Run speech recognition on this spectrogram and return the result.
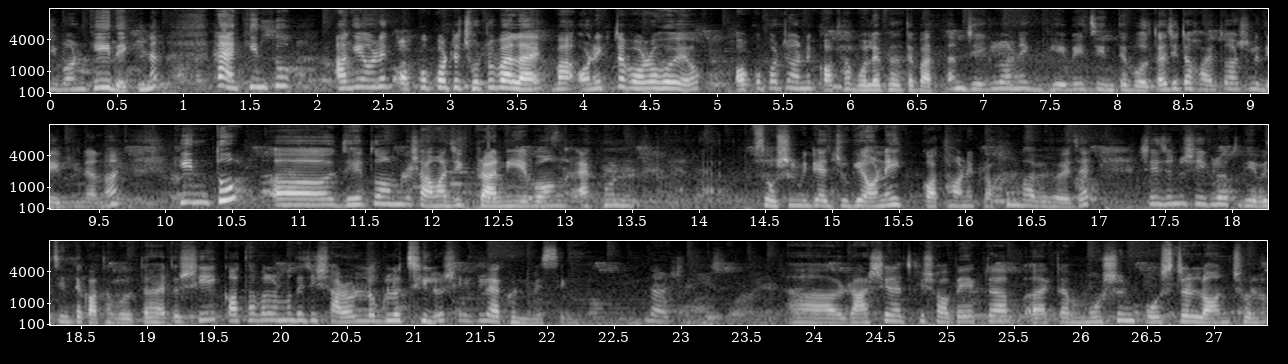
জীবনকেই দেখি না। হ্যাঁ কিন্তু আগে অনেক অকপটে ছোটবেলায় বা অনেকটা বড় হয়েও অকপটে অনেক কথা বলে ফেলতে পারতাম, যেগুলো অনেক ভেবে চিনতে বলতে যেটা হয়তো আসলে দেবলিনা নয়। কিন্তু যেহেতু আমরা সামাজিক প্রাণী এবং এখন সোশ্যাল মিডিয়ার যুগে অনেক কথা অনেক রকমভাবে হয়ে যায়। সেই জন্য সেইগুলো হয়তো ভেবে চিন্তে কথা বলতে হয়। তো সেই কথা বলার মধ্যে যে সারল্যগুলো ছিল, সেগুলো এখন মিসিং রাশের আজকে সবে একটা একটা মোশন পোস্টার লঞ্চ হলো।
